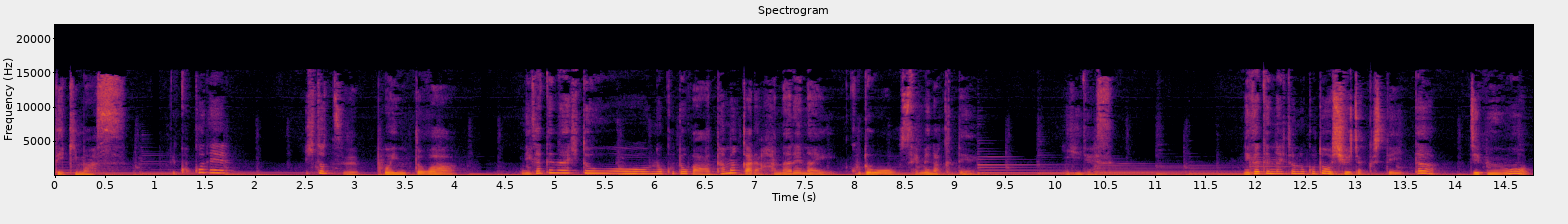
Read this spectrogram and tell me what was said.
できます。でここで一つポイントは苦手な人のことが頭から離れないことを責めなくていいです。苦手な人のことを執着していた自分を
